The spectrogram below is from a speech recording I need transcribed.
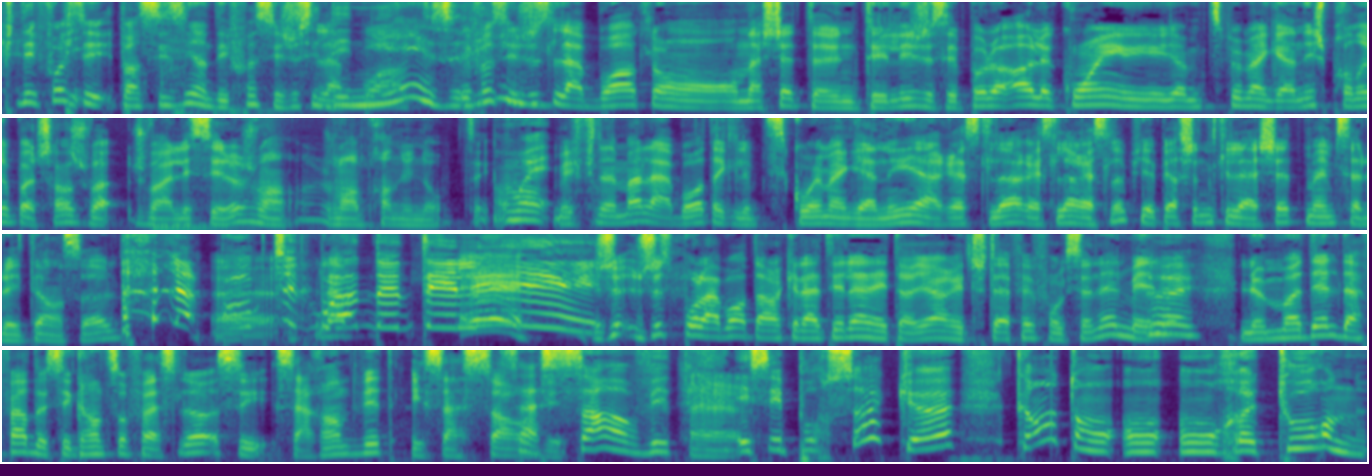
Puis des fois, c'est, pensez-y, hein, des fois, c'est juste la des boîte. niaiseries. Des fois, c'est juste la boîte, là, on, on achète une télé, je sais pas, là, ah, le coin est un petit peu magané, je prendrai pas de chance, je vais, je vais la laisser là, je vais en, je vais en prendre une autre. Ouais. Mais finalement, la boîte avec le petit coin magané, elle reste là, reste là, reste là, puis il y a personne qui l'achète, même si elle a été en solde. Oh, Euh, petite la- boîte de télé! Ju- Juste pour la boîte, alors que la télé à l'intérieur est tout à fait fonctionnelle, mais le- modèle d'affaires de ces grandes surfaces-là, c'est ça rentre vite et ça sort Ça vite. sort vite. Euh, Et c'est pour ça que quand on, on, on retourne,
